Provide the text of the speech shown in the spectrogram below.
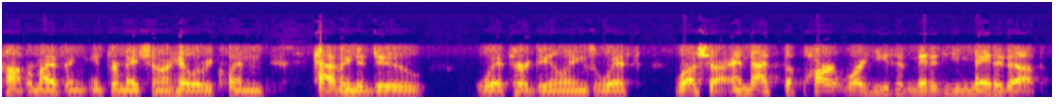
compromising information on Hillary Clinton having to do with her dealings with Russia. And that's the part where he's admitted he made it up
